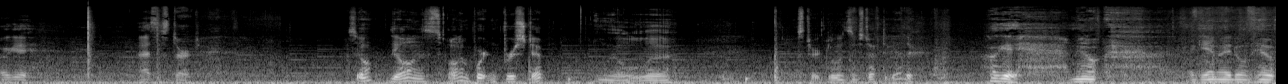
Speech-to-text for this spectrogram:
Okay, that's the start. So the all all important first step, we'll uh, start gluing some stuff together. Okay, now again, I don't have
